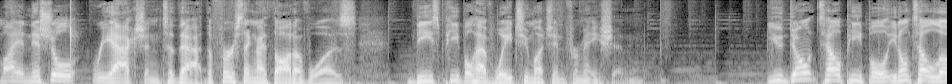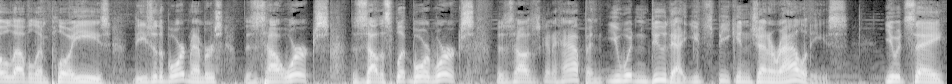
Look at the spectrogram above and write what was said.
My initial reaction to that, the first thing I thought of was these people have way too much information you don't tell people, you don't tell low level employees, these are the board members, this is how it works, this is how the split board works, this is how it's going to happen. You wouldn't do that. You'd speak in generalities. You would say,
